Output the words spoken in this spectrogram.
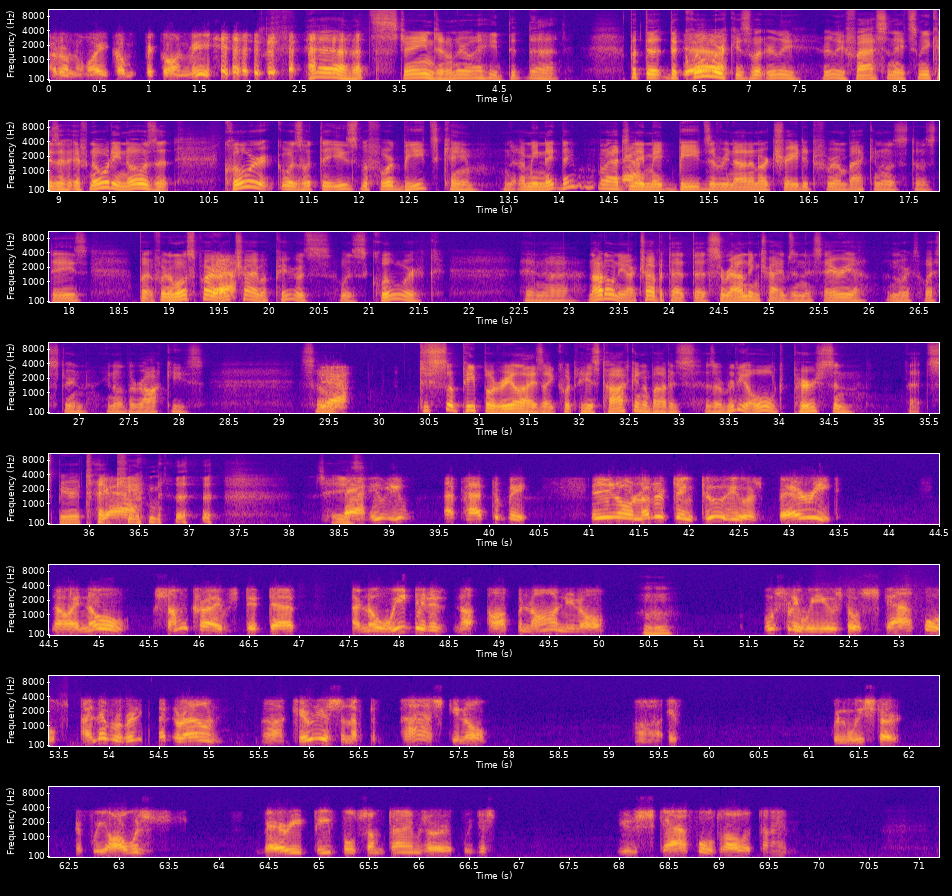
I don't know why he come pick on me. Yeah, that's strange. I wonder why he did that. But the the quill work is what really really fascinates me because if, if nobody knows that quill work was what they used before beads came. I mean, they, they imagine Yeah. they made beads every now and then or traded for them back in those those days. But for the most part, Yeah. our tribe up here was was quill work, and uh, not only our tribe, but the the surrounding tribes in this area, the northwestern, you know, the Rockies. So yeah, just so people realize like what he's talking about is is a really old person that spirit that Yeah. came yeah, he, he that had to be. And you know, another thing too, he was buried. Now I know some tribes did that. I know we did it not off and on. You know, hmm mostly we used those scaffolds. I never really got around uh, curious enough to ask. You know, uh, if when we start, if we always buried people sometimes, or if we just use scaffolds all the time.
